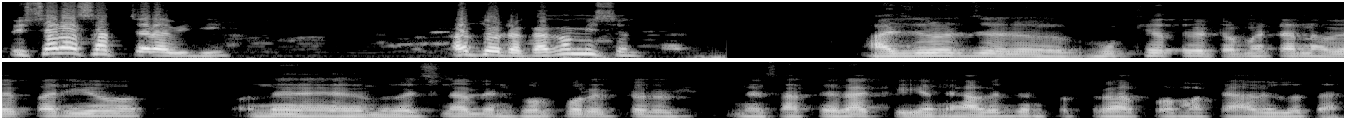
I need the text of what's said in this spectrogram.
તો એ સાડા સાત ચડાવી દી. અડધો ટકા કમિશન. આજરોજ મુખ્યત્વે ટમેટાના વેપારીઓ અને રચનાબેન કોર્પોરેટરને સાથે રાખી અને આવેદનપત્ર આપવા માટે આવેલ હતા.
